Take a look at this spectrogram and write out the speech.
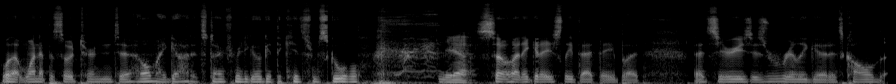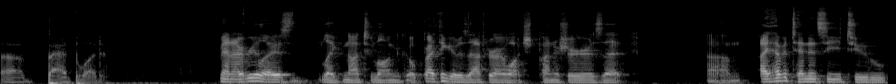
Well, that one episode turned into, oh my god, it's time for me to go get the kids from school. Yeah. so I didn't get any sleep that day, but that series is really good. It's called uh, Bad Blood. Man, I realized like not too long ago, I think it was after I watched Punisher, is that um, I have a tendency to,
